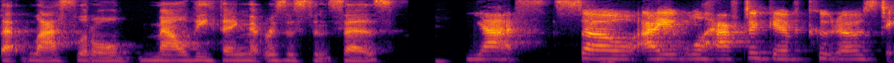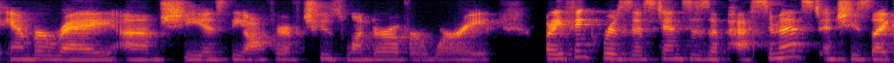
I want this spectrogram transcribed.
that last little mouthy thing that resistance says Yes. So I will have to give kudos to Amber Rae. Um, she is the author of Choose Wonder Over Worry. But I think resistance is a pessimist, and she's like,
